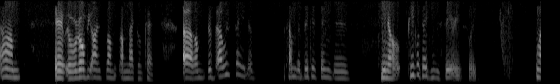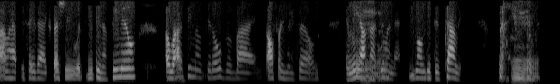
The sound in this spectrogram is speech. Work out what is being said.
um, and, and we're gonna be honest. I'm, I'm not gonna cut. Um, the, I would say the some of the biggest things is, you know, people taking you seriously. Well, I would have to say that, especially with you being a female. A lot of females get over by offering themselves, and me, I'm not Mm. doing that. You're gonna get this talent. Mm.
